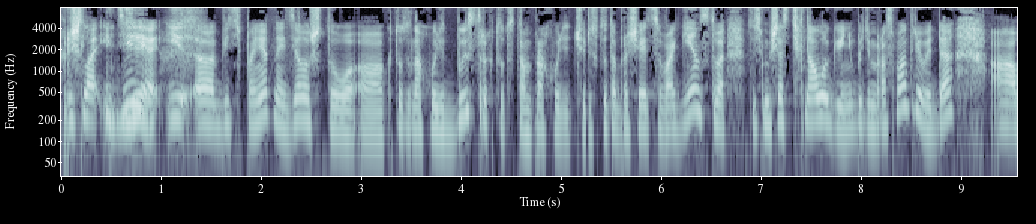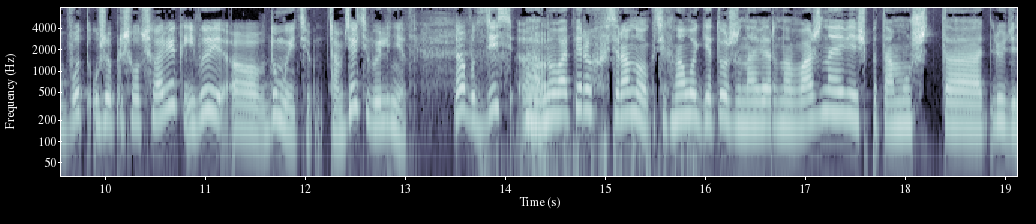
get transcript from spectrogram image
Пришла идея, и э, ведь понятное дело, что э, кто-то находит быстро, кто-то там проходит через, кто-то обращается в агентство. То есть мы сейчас технологию не будем рассматривать, да? А вот уже пришел человек, и вы э, думаете, там взять его или нет? Да, вот здесь... Ну, во-первых, все равно технология тоже, наверное, важная вещь, потому что люди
